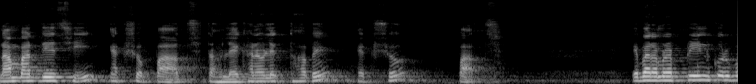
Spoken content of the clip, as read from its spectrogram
নাম্বার দিয়েছি একশো পাঁচ, তাহলে এখানেও লিখতে হবে একশো পাঁচ। এবার আমরা প্রিন্ট করব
